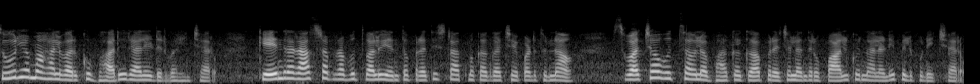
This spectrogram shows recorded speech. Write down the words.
సూర్యమహల్ వరకు భారీ ర్యాలీ నిర్వహించారు. కేంద్ర రాష్ట్ర ప్రభుత్వాలు ఎంతో ప్రతిష్టాత్మకంగా చేపడుతున్న స్వచ్ఛ ఉత్సవ్లో భాగంగా ప్రజలందరూ పాల్గొనాలని పిలుపునిచ్చారు.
